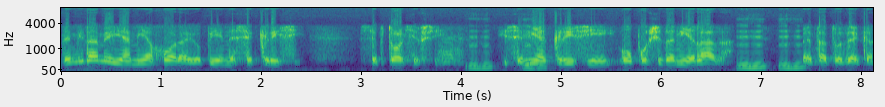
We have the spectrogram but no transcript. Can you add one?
δεν μιλάμε για μια χώρα η οποία είναι σε κρίση, σε πτώχευση ή σε μια κρίση όπως ήταν η Ελλάδα μετά το 10.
